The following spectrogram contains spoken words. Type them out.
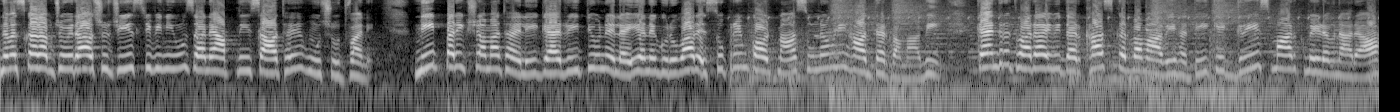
નમસ્કાર, આપ જોઈ રહ્યા છો જીએસટીવી ન્યૂઝ અને આપની સાથે હું છું ધ્વની. નીટ પરીક્ષામાં થયેલી ગેરરીતિઓને લઈ અને ગુરુવારે સુપ્રીમ કોર્ટમાં સુનાવણી હાથ ધરવામાં આવી. કેન્દ્ર દ્વારા એવી દરખાસ્ત કરવામાં આવી હતી કે ગ્રેસ માર્ક મેળવનારા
